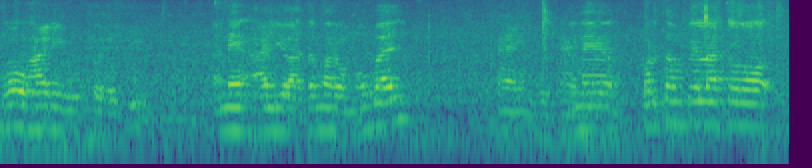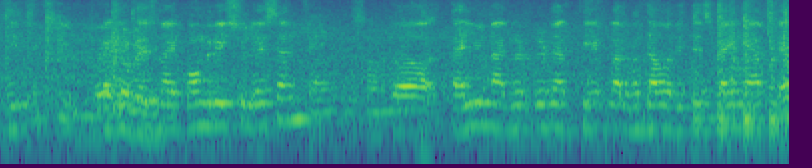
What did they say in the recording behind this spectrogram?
બહુ સારી ઉપર હતી. અને આ લ્યો આ તમારો મોબાઈલ. અને પ્રથમ પહેલા તો Riteshbhai congratulation thank you so much તો તાલીઓના ગડગડાટથી એકવાર વધાવો રીતેશભાઈને આપણે.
